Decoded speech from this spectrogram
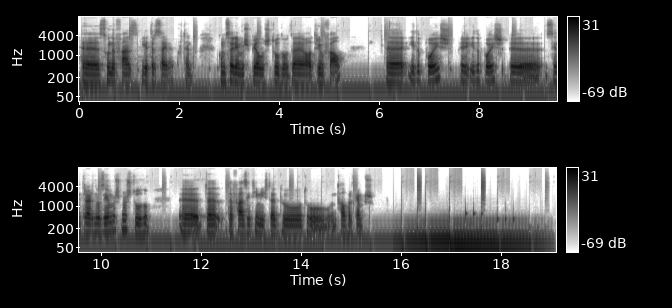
a segunda fase e a terceira. Portanto, começaremos pelo estudo da O Triunfal, Uh, e depois, uh, e depois uh, centrar-nos no estudo da, da, fase intimista do, do, de Albert Campos.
